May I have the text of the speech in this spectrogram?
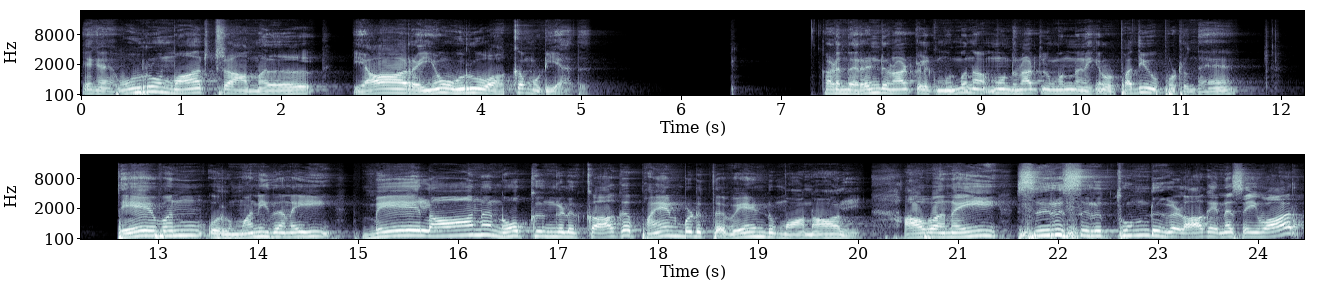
ஏங்க உருமாற்றாமல் யாரையும் உருவாக்க முடியாது. கடந்த ரெண்டு நாட்களுக்கு முன்பு நான் மூன்று நாட்களுக்கு முன்பு நினைக்கிறேன் ஒரு பதிவு போட்டிருந்தேன். தேவன் ஒரு மனிதனை மேலான நோக்கங்களுக்காக பயன்படுத்த வேண்டுமானால் அவனை சிறு சிறு துண்டுகளாக என்ன செய்வார்?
